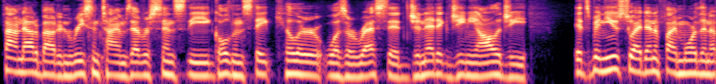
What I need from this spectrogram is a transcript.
found out about in recent times ever since the Golden State Killer was arrested genetic genealogy. It's been used to identify more than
